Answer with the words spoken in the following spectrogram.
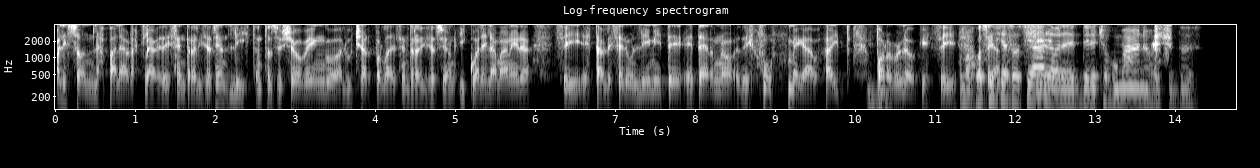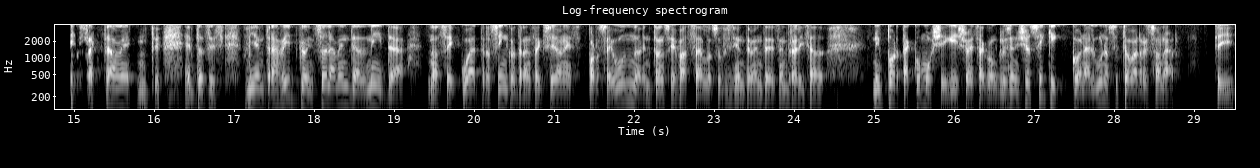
¿Cuáles son las palabras clave? Descentralización, listo. Entonces yo vengo a luchar por la descentralización. ¿Y cuál es la manera? ¿Sí? Establecer un límite eterno de un megabyte por bloque. ¿sí? Como justicia social o de derechos humanos. Entonces... Exactamente. Entonces, mientras Bitcoin solamente admita, no sé, cuatro o cinco transacciones por segundo, entonces va a ser lo suficientemente descentralizado. No importa cómo llegué yo a esa conclusión, yo sé que con algunos esto va a resonar. ¿sí?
